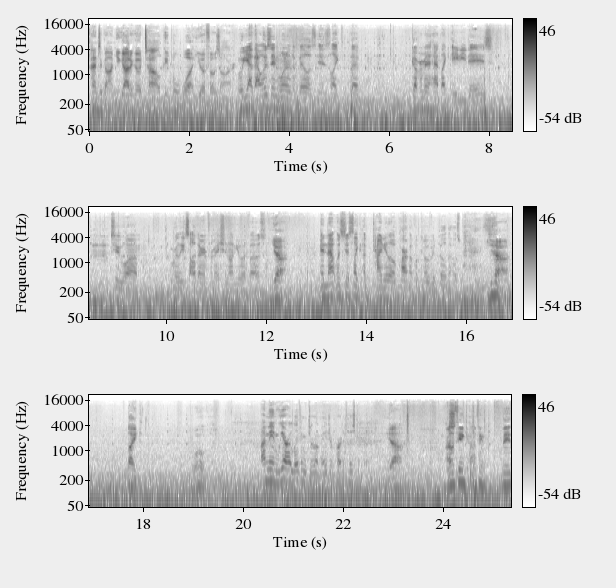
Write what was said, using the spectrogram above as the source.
Pentagon. You got to go tell people what UFOs are. Well, yeah, that was in one of the bills. Is like the government had like 80 days hmm to um, release all their information on UFOs, Yeah, and that was just like a tiny little part of a COVID bill that was passed. yeah. Like, whoa. Like, I mean, we are living through a major part of history. Yeah, I don't think I don't think they.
